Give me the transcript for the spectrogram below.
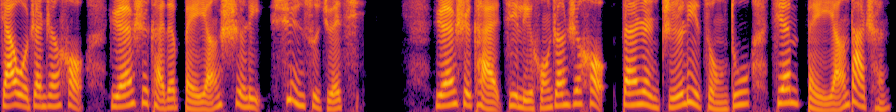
甲午战争后，袁世凯的北洋势力迅速崛起。袁世凯继李鸿章之后，担任直隶总督兼北洋大臣。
